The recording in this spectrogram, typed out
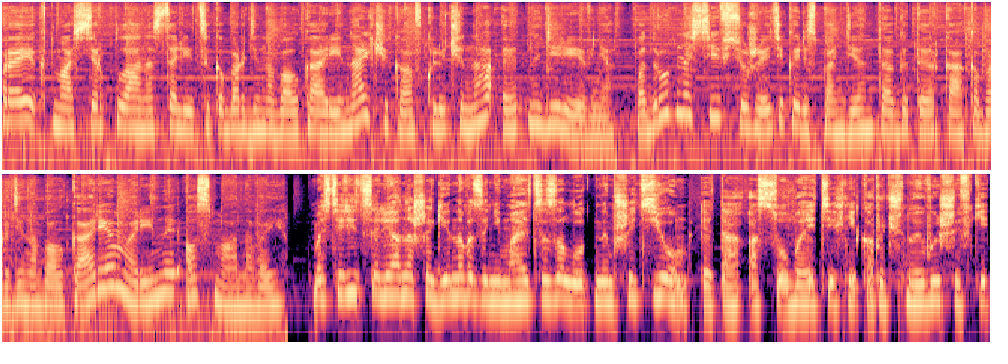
Проект мастер-плана столицы Кабардино-Балкарии Нальчика включена этнодеревня. Подробности в сюжете корреспондента ГТРК Кабардино-Балкария Марины Османовой. Мастерица Лиана Шагенова занимается золотным шитьем. Это особая техника ручной вышивки,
